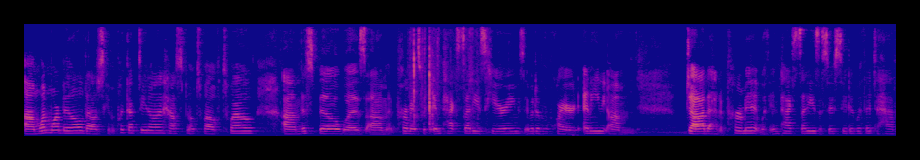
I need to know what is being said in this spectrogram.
Um, one more bill that I'll just give a quick update on House Bill 1212. Um, this bill was um, permits with impact studies hearings. It would have required any um, job that had a permit with impact studies associated with it to have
